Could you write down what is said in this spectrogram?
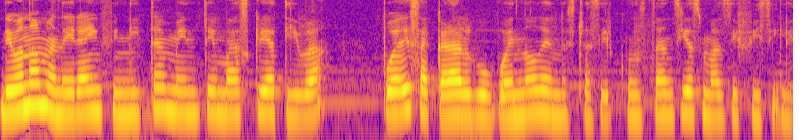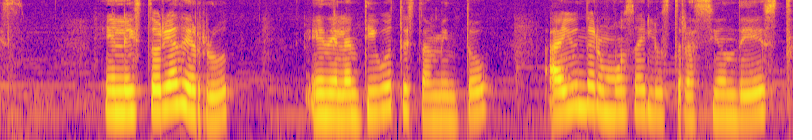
de una manera infinitamente más creativa, puede sacar algo bueno de nuestras circunstancias más difíciles. En la historia de Ruth, en el Antiguo Testamento, hay una hermosa ilustración de esto.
